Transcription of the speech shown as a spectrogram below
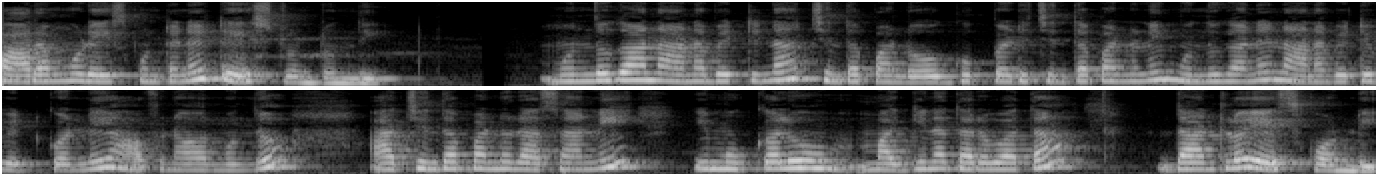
కారం కూడా వేసుకుంటేనే టేస్ట్ ఉంటుంది. ముందుగా నానబెట్టిన చింతపండు ఒక గుప్పెడి చింతపండుని ముందుగానే నానబెట్టి పెట్టుకోండి. హాఫ్ అన్ అవర్ ముందు ఆ చింతపండు రసాన్ని ఈ ముక్కలు మగ్గిన తర్వాత దాంట్లో వేసుకోండి.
